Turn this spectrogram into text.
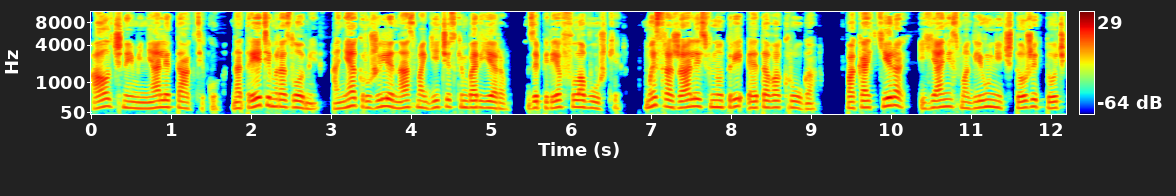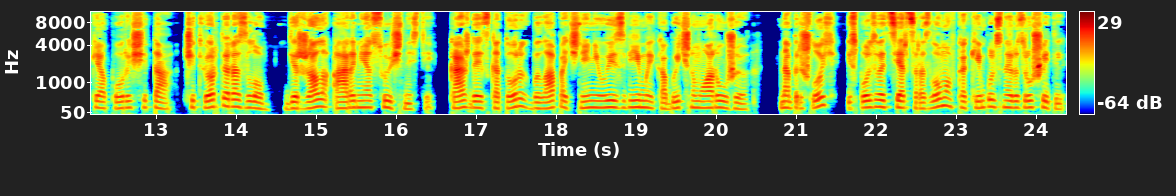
алчные меняли тактику. На третьем разломе они окружили нас магическим барьером, заперев в ловушке. Мы сражались внутри этого круга, пока Кира и я не смогли уничтожить точки опоры щита. Четвертый разлом держала армия сущностей, каждая из которых была почти неуязвимой к обычному оружию, нам пришлось использовать сердце разломов как импульсный разрушитель,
